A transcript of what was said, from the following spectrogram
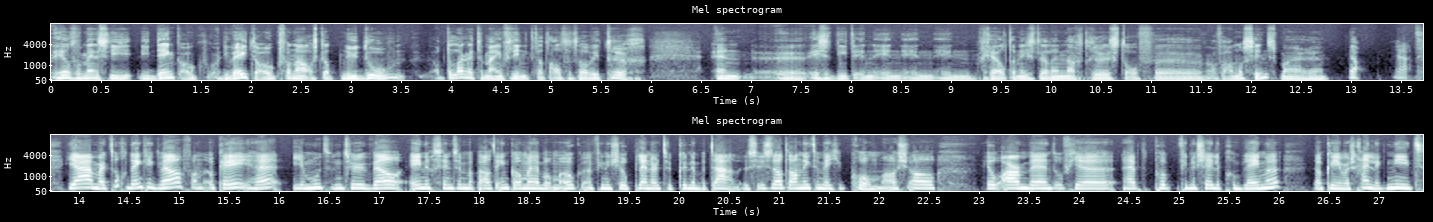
heel veel mensen die, die denken ook, die weten ook van nou, als ik dat nu doe, op de lange termijn verdien ik dat altijd wel weer terug. En uh, is het niet in, in, in, in geld, dan is het wel in nachtrust of, uh, of anderszins. Maar uh, ja. Ja. ja, maar toch denk ik wel van oké, je moet natuurlijk wel enigszins een bepaald inkomen hebben om ook een financieel planner te kunnen betalen. Dus is dat dan niet een beetje krom? Als je al heel arm bent of je hebt financiële problemen, dan kun je waarschijnlijk niet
